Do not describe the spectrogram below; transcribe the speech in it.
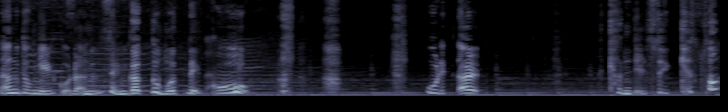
쌍둥이일 거라는 생각도 못했고 우리 딸 견딜 수 있겠어?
